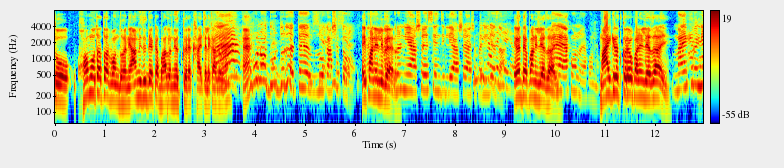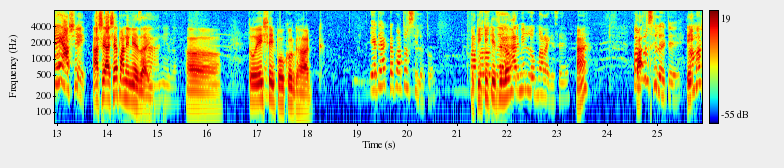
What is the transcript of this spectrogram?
তো ক্ষমতা তো আর বন্ধ হয়নি। আমি যদি একটা ভালো নিয়ত করে খাই তাহলে কাজ হবে না? হ্যাঁ এখনও দূর দূর হতে লোক আসে তো। এই পানি লিবার। করে নিয়ে আসে নিয়ে আসে আসে পানি নিয়ে যায়। এখান থেকে পানি নিয়ে যায়? হ্যাঁ এখনও এখনও। মাইগ্রেট করেও পানি নিয়ে যায়? মাই করে নিয়ে আসে। আসে আসে পানি নিয়ে যায়? হ্যাঁ তো এই সেই পুকুর ঘাট। এটা একটা পাথর ছিল তো। কি কি কি ছিল? আর্মির লোক মারা গেছে। হ্যাঁ? পাথর ছিল এটা। আমার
